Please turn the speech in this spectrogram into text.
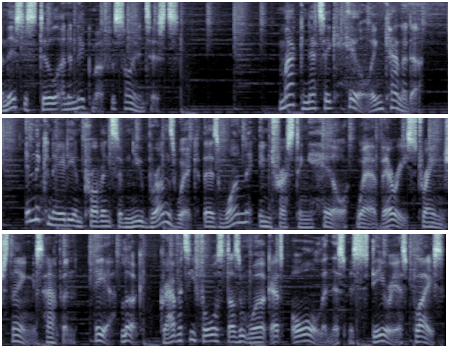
and this is still an enigma for scientists. Magnetic Hill in Canada in the Canadian province of New Brunswick, there's one interesting hill where very strange things happen. Here, look, gravity force doesn't work at all in this mysterious place,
